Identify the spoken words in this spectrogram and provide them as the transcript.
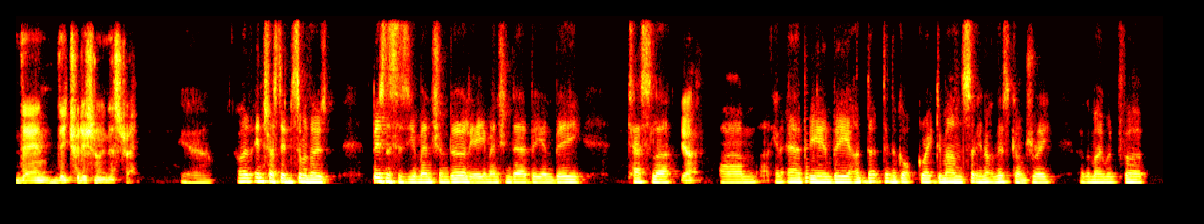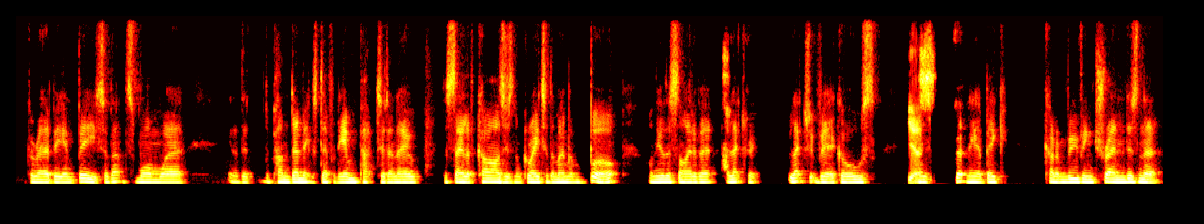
than the traditional industry. Yeah, I'm interested in some of those businesses you mentioned earlier. You mentioned Airbnb, Tesla. Yeah. Um, you know, Airbnb. I don't think they've got great demand, certainly not in this country at the moment for for Airbnb. So that's one where you know the, the pandemic's definitely impacted. I know the sale of cars isn't great at the moment, but on the other side of it, electric electric vehicles yes. is certainly a big kind of moving trend, isn't it?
